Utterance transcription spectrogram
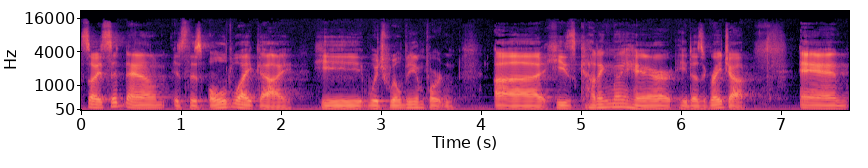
so I sit down. It's this old white guy. He, which will be important. Uh, he's cutting my hair. He does a great job, and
